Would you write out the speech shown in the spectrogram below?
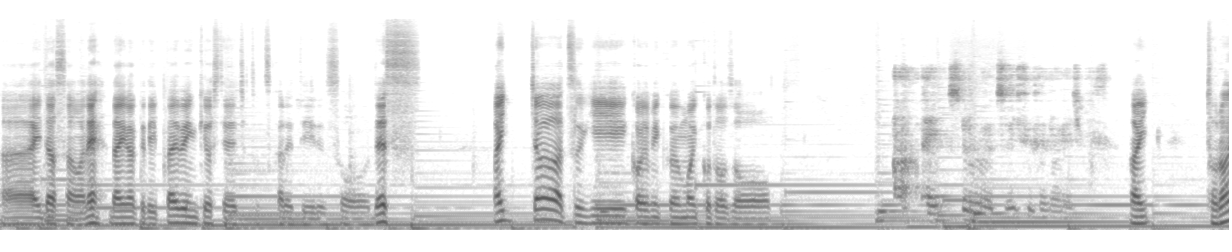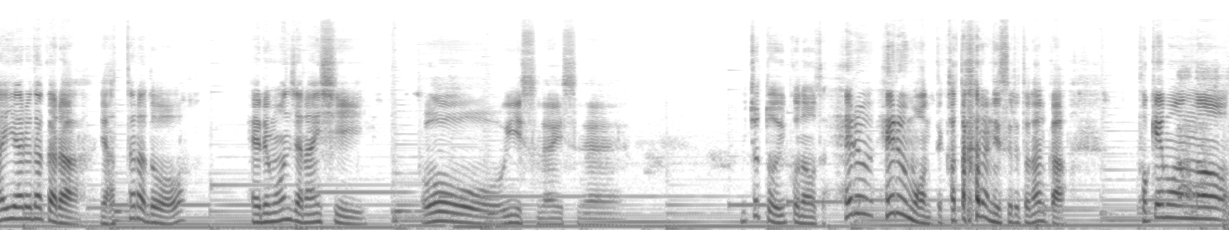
はい、ダースさんはね、大学でいっぱい勉強してちょっと疲れているそうです。はい、じゃあ次、小読くんもう一個どうぞ。あ、はい。それも次先生にお願いします。はい。トライアルだから、やったらどう？減るもんじゃないし。おー、いいっすね、いいっすね。ちょっと一個直す。ヘル、ヘルモンってカタカナにするとなんか、ポケモンの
